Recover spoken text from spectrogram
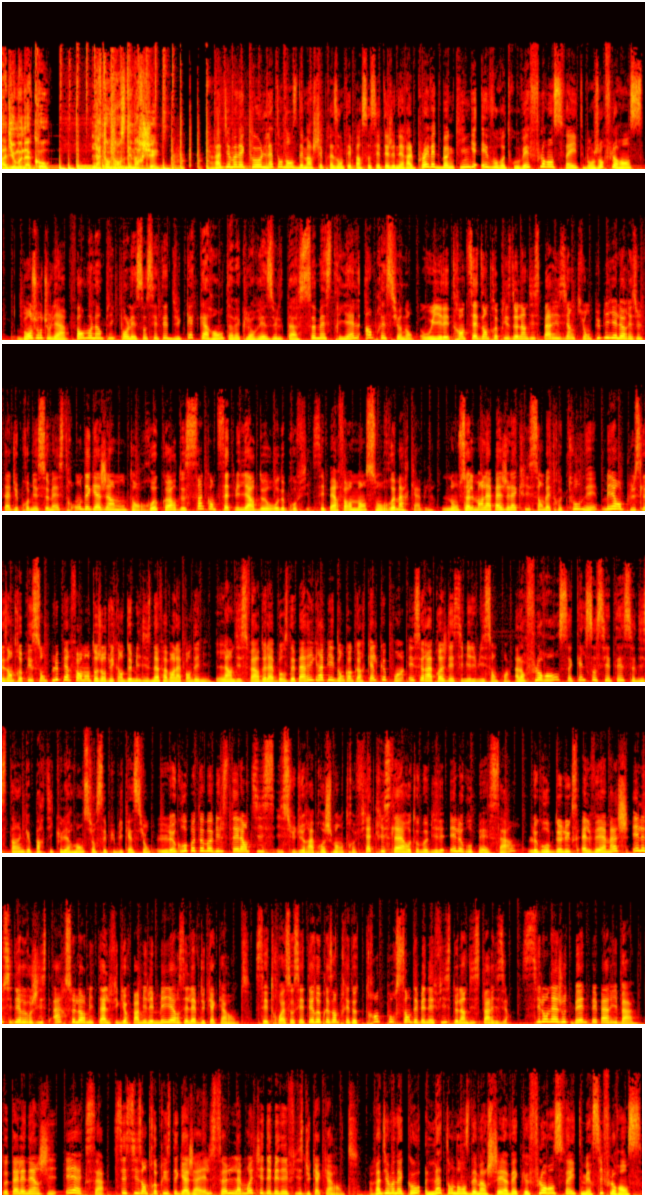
Radio Monaco, la tendance des marchés. Radio Monaco, la tendance des marchés présentée par Société Générale Private Banking et vous retrouvez Florence Fate. Bonjour Florence. Bonjour Julia. Forme olympique pour les sociétés du CAC 40 avec leurs résultats semestriels impressionnants. Oui, les 37 entreprises de l'indice parisien qui ont publié leurs résultats du premier semestre ont dégagé un montant record de 57 milliards d'euros de profit. Ces performances sont remarquables. Non seulement la page de la crise semble être tournée, mais en plus les entreprises sont plus performantes aujourd'hui qu'en 2019 avant la pandémie. L'indice phare de la Bourse de Paris grappille donc encore quelques points et se rapproche des 6800 points. Alors Florence, quelle société se distingue particulièrement sur ces publications. Le groupe automobile Stellantis, issu du rapprochement entre Fiat Chrysler Automobile et le groupe PSA, le groupe de luxe LVMH et le sidérurgiste ArcelorMittal figurent parmi les meilleurs élèves du CAC 40. Ces trois sociétés représentent près de 30% des bénéfices de l'indice parisien. Si l'on ajoute BNP Paribas, Total Energy et AXA, ces six entreprises dégagent à elles seules la moitié des bénéfices du CAC 40. Radio Monaco, la tendance des marchés avec Florence Fate. Merci Florence.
